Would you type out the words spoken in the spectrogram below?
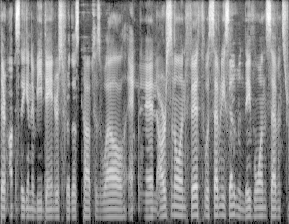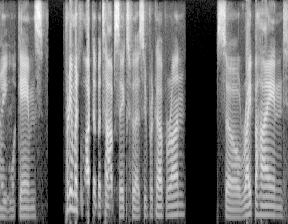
They're obviously going to be dangerous for those cups as well. And then Arsenal in fifth with 77. They've won seven straight games. Pretty much locked up a top six for that Super Cup run. So right behind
